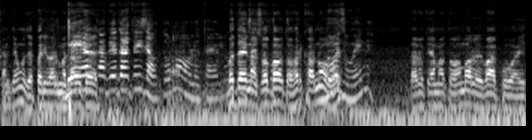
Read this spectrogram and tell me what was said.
કારણ કે શું છે પરિવારમાં ધારો કે ભેગા થઈ જાવ તો ન ઓલો થાય. બધાના સ્વભાવ તો હરખા ન હોય. હોય ને. ધારો કે આમાં તો અમારોય વાક હોય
